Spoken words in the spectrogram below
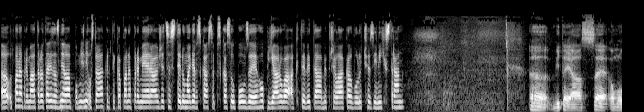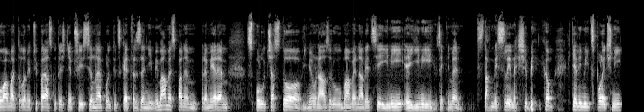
Eh, od pana primátora tady zazněla poměrně ostrá kritika pana premiéra, že cesty do Maďarska a Srbska jsou pouze jeho pr aktivita, aby přilákal voliče z jiných stran. Uh, víte, já se omlouvám, ale tohle mi připadá skutečně příliš silné politické tvrzení. My máme s panem premiérem spolu často výměnu názorů, máme na věci jiný, jiný řekněme, stav mysli, než bychom chtěli mít společný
